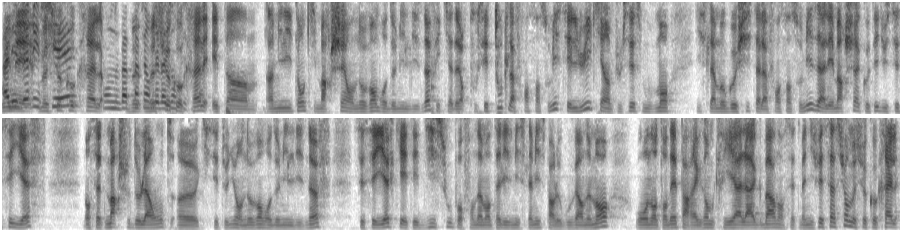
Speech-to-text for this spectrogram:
allez vérifier. Monsieur Coquerel, on ne va pas faire Monsieur Coquerel est un, un, militant qui marchait en novembre 2019 et qui a d'ailleurs poussé toute la France insoumise. C'est lui qui a impulsé ce mouvement islamo-gauchiste à la France insoumise et aller marcher à côté du CCIF dans cette marche de la honte euh, qui s'est tenue en novembre 2019. CCIF qui a été dissous pour fondamentalisme islamiste par le gouvernement, où on entendait par exemple crier à la Akbar dans cette manifestation. Monsieur Coquerel,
